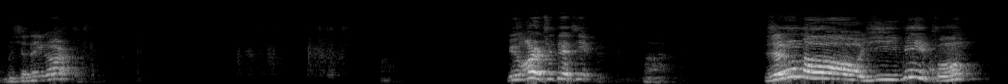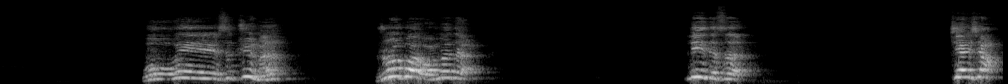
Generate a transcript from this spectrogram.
我们写了一个二用二去代替啊，人卯乙未空，五位是巨门，如果我们的立的是。尖下，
